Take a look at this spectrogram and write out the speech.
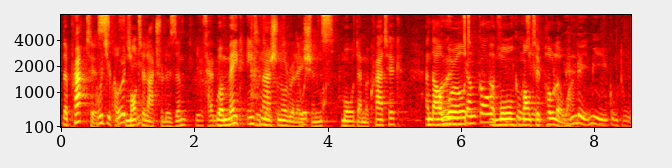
The practice 国际 of 格局 multilateralism 也才能 will make 逐渐走向 international 多元化。 relations more democratic and 我 our 们 world 将 a 高举 more 构建 multipolar 人 one. 类命运共同体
